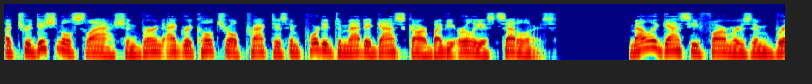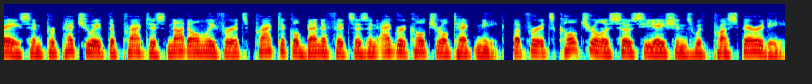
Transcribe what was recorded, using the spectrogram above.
a traditional slash and burn agricultural practice imported to Madagascar by the earliest settlers. Malagasy farmers embrace and perpetuate the practice not only for its practical benefits as an agricultural technique, but for its cultural associations with prosperity,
